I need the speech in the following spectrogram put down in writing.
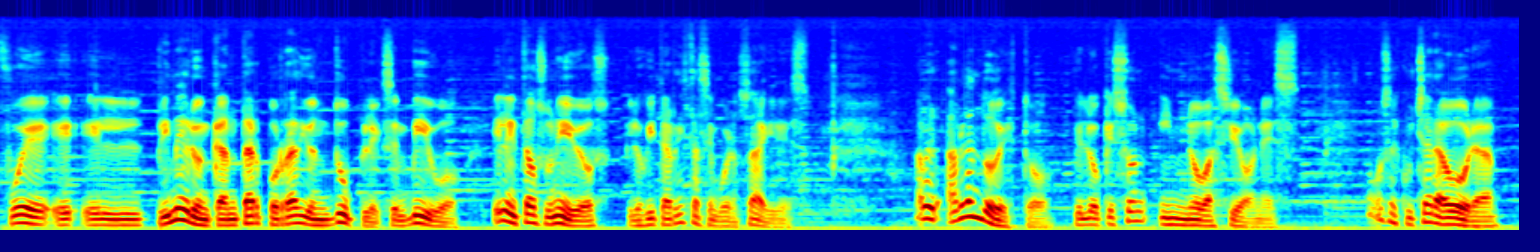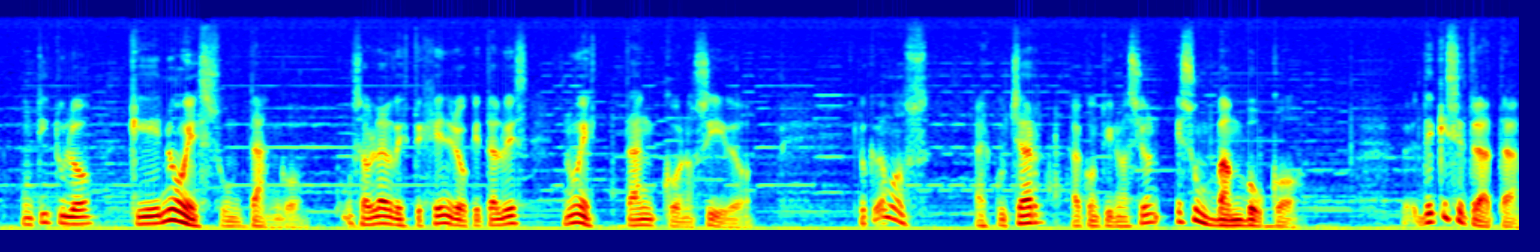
Fue el primero en cantar por radio en duplex, en vivo, él en Estados Unidos y los guitarristas en Buenos Aires. A ver, hablando de esto, de lo que son innovaciones, vamos a escuchar ahora un título que no es un tango. Vamos a hablar de este género que tal vez no es tan conocido. Lo que vamos a escuchar a continuación es un bambuco. ¿De qué se trata?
